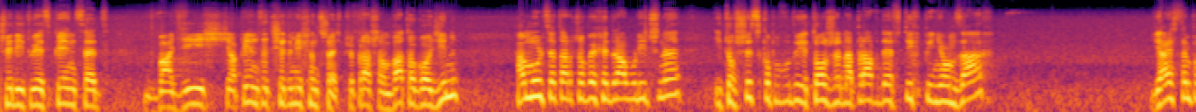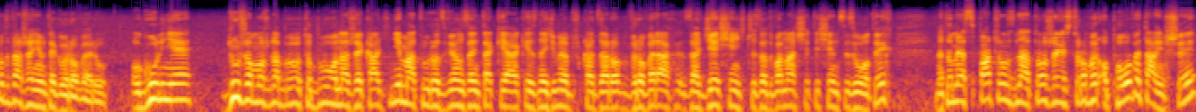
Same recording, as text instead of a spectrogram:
czyli tu jest 520, 576, przepraszam, watogodzin. Hamulce tarczowe hydrauliczne i to wszystko powoduje to, że naprawdę w tych pieniądzach ja jestem pod wrażeniem tego roweru. Ogólnie dużo można było to było narzekać. Nie ma tu rozwiązań takie, jakie znajdziemy na przykład za, w rowerach za 10 czy za 12 tysięcy złotych. Natomiast patrząc na to, że jest rower o połowę tańszy,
